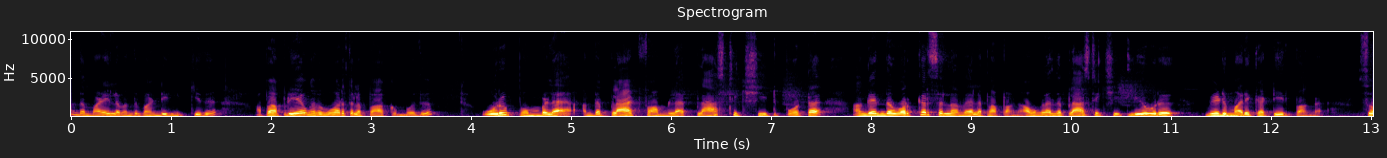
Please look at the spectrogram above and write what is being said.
அந்த மழையில் வந்து வண்டி நிற்கிது அப்போ அப்படியே அவங்க அந்த ஓரத்தில் பார்க்கும்போது ஒரு பொம்பளை அந்த பிளாட்ஃபார்மில் பிளாஸ்டிக் ஷீட் போட்ட அங்கே இந்த ஒர்க்கர்ஸ் எல்லாம் வேலை பார்ப்பாங்க. அவங்களாம் அந்த பிளாஸ்டிக் ஷீட்லேயே ஒரு வீடு மாதிரி கட்டியிருப்பாங்க. ஸோ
